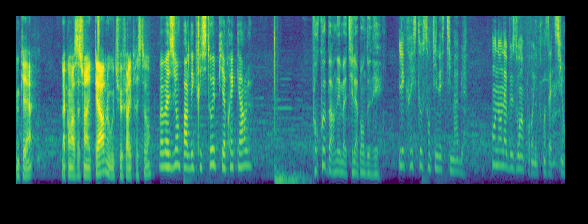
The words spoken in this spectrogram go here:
Ok. La conversation avec Karl ou tu veux faire les cristaux? Bah vas-y, on parle des cristaux et puis après Karl. Pourquoi Barney m'a-t-il abandonné? Les cristaux sont inestimables. On en a besoin pour une transaction.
